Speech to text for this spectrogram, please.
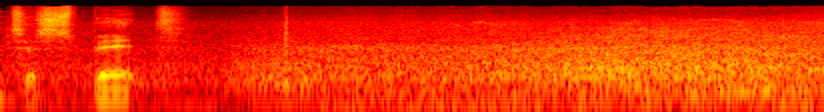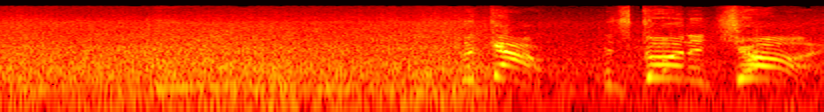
To spit? Look out! It's going to charge!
